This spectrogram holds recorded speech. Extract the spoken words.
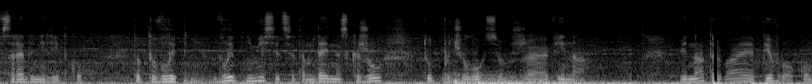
всередині літку. Тобто в липні. В липні місяці, там день не скажу, тут почалося вже війна. Війна триває півроку.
